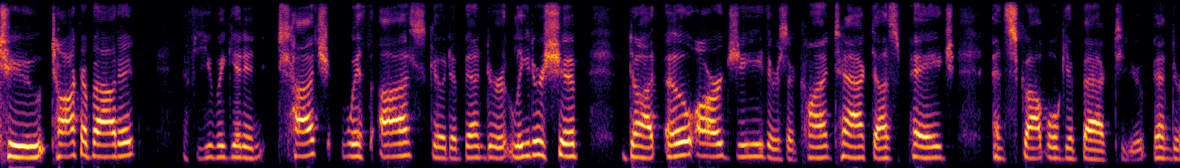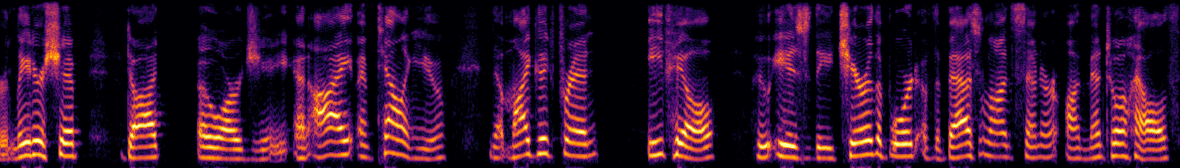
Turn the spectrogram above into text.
to talk about it, if you would get in touch with us, go to benderleadership.org. There's a contact us page, and Scott will get back to you. benderleadership.org. And I am telling you that my good friend Eve Hill, who is the chair of the board of the Bazelon Center on Mental Health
